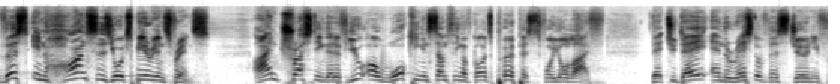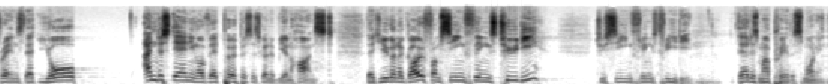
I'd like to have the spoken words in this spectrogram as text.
This enhances your experience, friends. I'm trusting that if you are walking in something of God's purpose for your life, that today and the rest of this journey, friends, that your understanding of that purpose is going to be enhanced. That you're going to go from seeing things 2D to seeing things 3D. That is my prayer this morning.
